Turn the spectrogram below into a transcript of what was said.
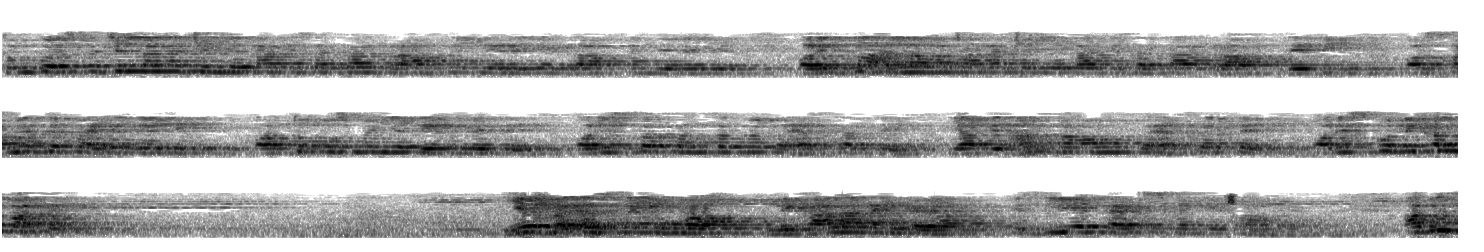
तुमको इस पर चिल्लाना चाहिए था कि सरकार ड्राफ्ट नहीं दे रही है ड्राफ्ट नहीं दे रही है, और इतना हल्ला मचाना चाहिए था कि सरकार ड्राफ्ट देती, और समय से पहले देती, और तुम उसमें ये देख लेते, और इस पर संसद में बहस करते, या विधानसभाओं में बहस करते, और इसको निकल पाते ये बहस नहीं हुआ, निकाला नहीं गया, इसलिए टैक्स नहीं आ गया। अब इस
